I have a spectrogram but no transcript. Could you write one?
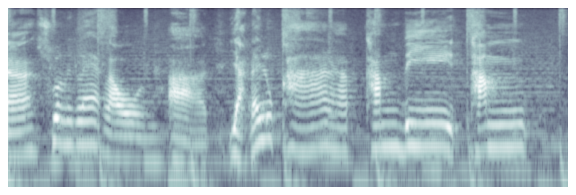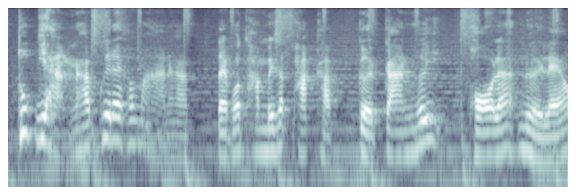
นะ ช่วงแรกๆเราอาอยากได้ลูกค้านะครับทำดีทำทุกอย่างนะครับเพื่อได้เข้ามานะครับ แต่พอทำไปสักพักครับ เกิดการเฮ้ยพอแล้วเหนื่อยแล้ว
